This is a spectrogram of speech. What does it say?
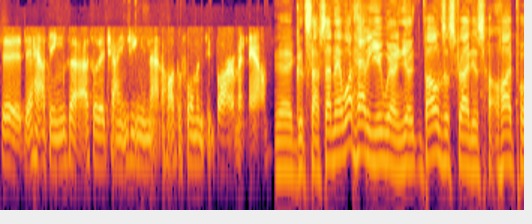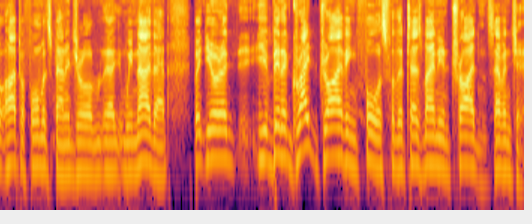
to, to how things are sort of changing in that high performance environment now. Yeah, good stuff. So now, what hat are you wearing? You're Bowls Australia's high high performance manager, or uh, we know that, but you're a you've been a great driving force for the Tasmanian Tridents, haven't you?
